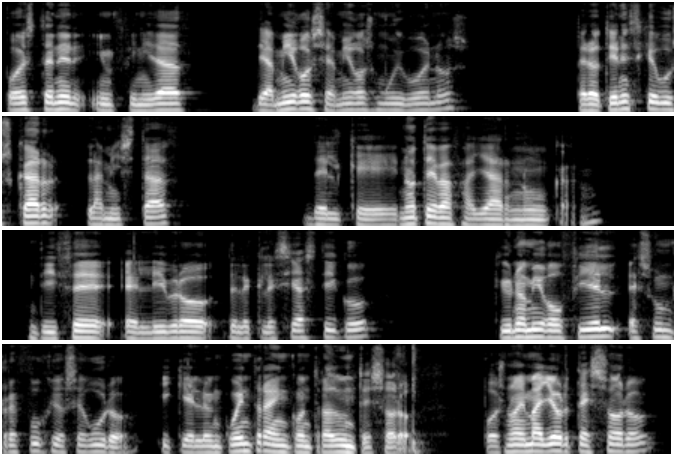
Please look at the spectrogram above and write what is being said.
Puedes tener infinidad de amigos y amigos muy buenos, pero tienes que buscar la amistad del que no te va a fallar nunca. Dice el libro del eclesiástico que un amigo fiel es un refugio seguro y que lo encuentra ha encontrado un tesoro. Pues no hay mayor tesoro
